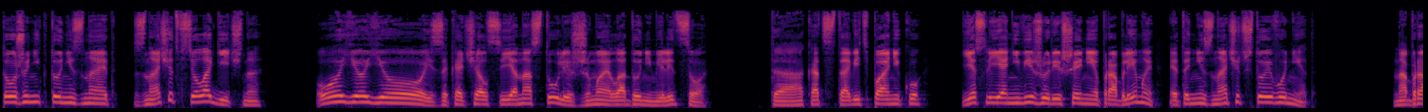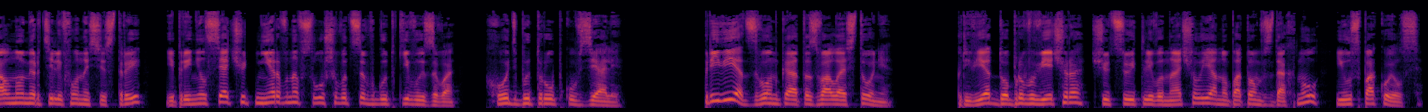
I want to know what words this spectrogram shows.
Тоже никто не знает, значит все логично. Ой-ой-ой, закачался я на стуле, сжимая ладонями лицо. Так, отставить панику. Если я не вижу решения проблемы, это не значит, что его нет. Набрал номер телефона сестры и принялся чуть нервно вслушиваться в гудки вызова. Хоть бы трубку взяли. «Привет!» – звонко отозвалась Тоня. «Привет, доброго вечера!» – чуть суетливо начал я, но потом вздохнул и успокоился.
